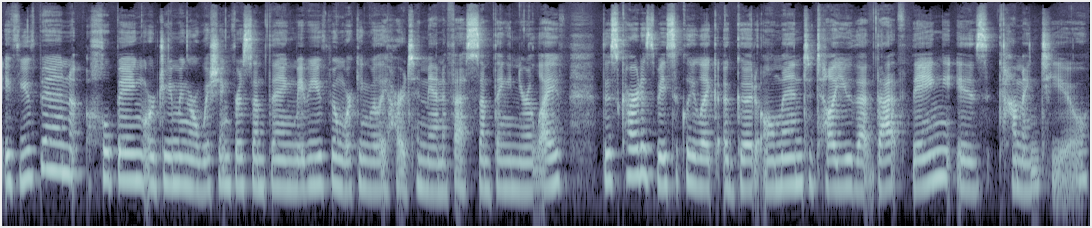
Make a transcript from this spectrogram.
if you've been hoping or dreaming or wishing for something, maybe you've been working really hard to manifest something in your life, this card is basically like a good omen to tell you that that thing is coming to you.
